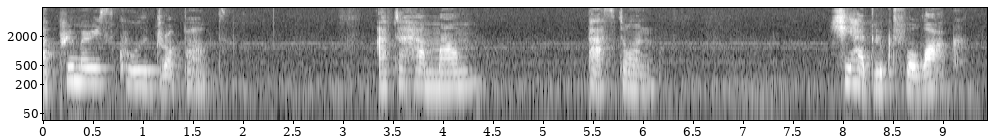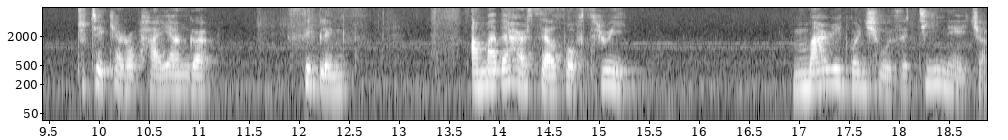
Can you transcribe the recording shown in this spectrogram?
A primary school dropout after her mom passed on. She had looked for work to take care of her younger siblings, a mother herself of three, married when she was a teenager,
